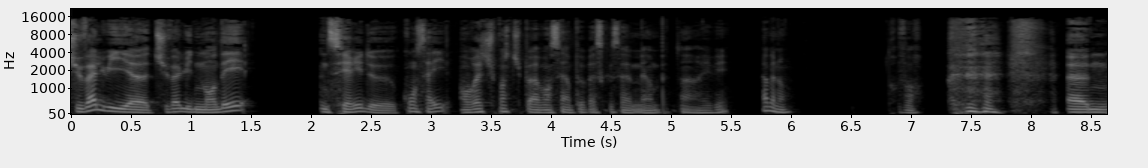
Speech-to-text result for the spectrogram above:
Tu vas lui, euh, tu vas lui demander une série de conseils. En vrai, je pense que tu peux avancer un peu parce que ça met un peu de temps à arriver. Ah bah non, trop fort. Euh,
